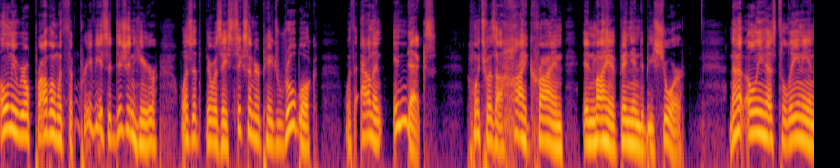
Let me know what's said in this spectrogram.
only real problem with the previous edition here was that there was a 600 page rulebook without an index, which was a high crime, in my opinion, to be sure. Not only has Talanian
